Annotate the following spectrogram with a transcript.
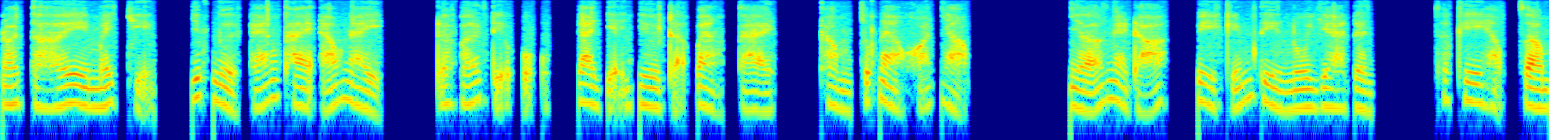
Nói tới mấy chuyện giúp người kháng thay áo này đối với tiểu vũ là dễ như trở bàn tay, không chút nào khó nhọc. Nhớ ngày đó vì kiếm tiền nuôi gia đình, sau khi học xong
